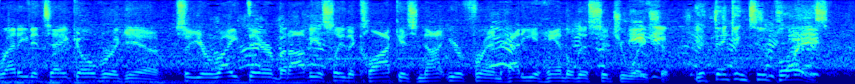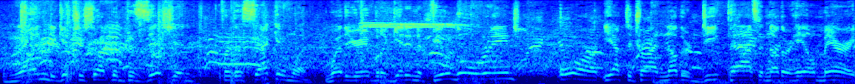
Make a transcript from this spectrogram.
ready to take over again. So you're right there, but obviously the clock is not your friend. How do you handle this situation? You're thinking two plays. One, to get yourself in position for the second one, whether you're able to get into field goal range or you have to try another deep pass, another Hail Mary,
